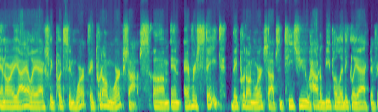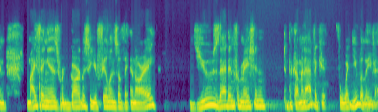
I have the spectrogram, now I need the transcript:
NRA ILA actually puts in work. They put on workshops um, in every state. They put on workshops to teach you how to be politically active. And my thing is, regardless of your feelings of the NRA, use that information to become an advocate for what you believe in.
